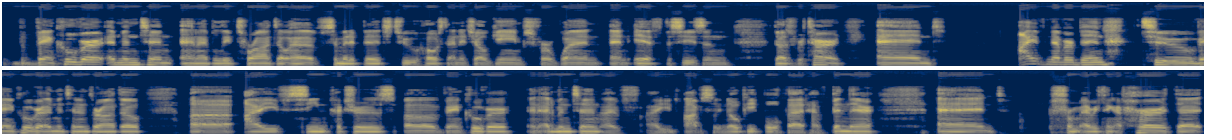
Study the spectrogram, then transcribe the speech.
Vancouver, Edmonton, and I believe Toronto have submitted bids to host NHL games for when and if the season does return. And I've never been to Vancouver, Edmonton, and Toronto. Uh, I've seen pictures of Vancouver and Edmonton. I've I obviously know people that have been there, and from everything I've heard, that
